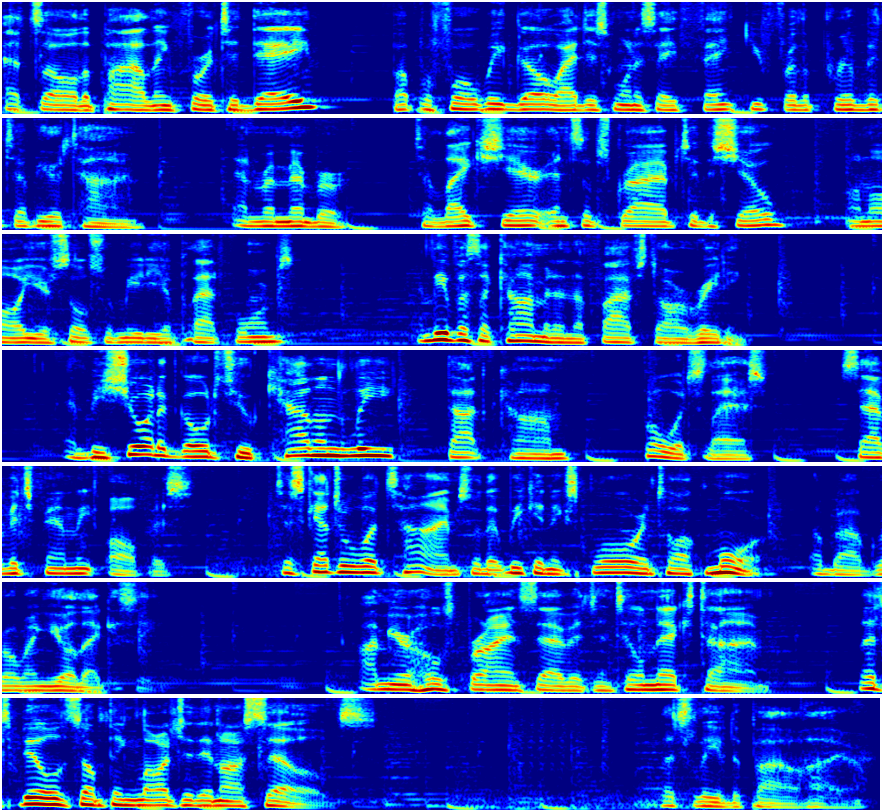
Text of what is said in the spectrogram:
that's all the piling for today. But before we go, I just want to say thank you for the privilege of your time. And remember to like, share, and subscribe to the show on all your social media platforms and leave us a comment and a five star rating. And be sure to go to calendly.com forward slash Savage Family Office to schedule a time so that we can explore and talk more about growing your legacy. I'm your host, Brian Savage. Until next time, let's build something larger than ourselves Let's leave the pile higher.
